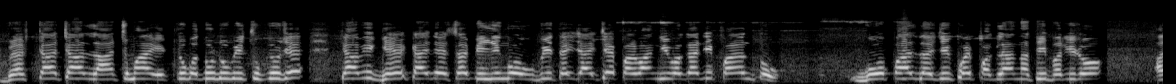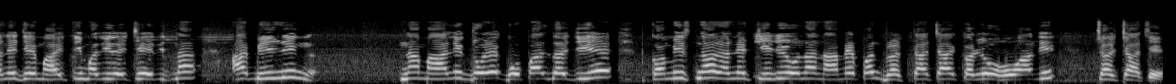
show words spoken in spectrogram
ભ્રષ્ટાચાર લાંચમાં એટલું બધું ડૂબી ચૂક્યું છે કે આવી ગેરકાયદેસર બિલ્ડિંગો ઊભી થઈ જાય છે પરવાનગી વગરની, પરંતુ ગોપાલ દરજી કોઈ પગલાં નથી ભરી રહ્યો. અને જે માહિતી મળી રહી છે એ રીતના આ બિલ્ડિંગ ના માલિક જોડે ગોપાલ દરજીએ કમિશનર અને ટીડીઓના નામે પણ ભ્રષ્ટાચાર કર્યો હોવાની ચર્ચા છે.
